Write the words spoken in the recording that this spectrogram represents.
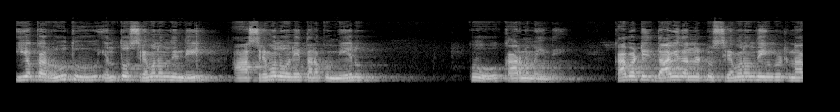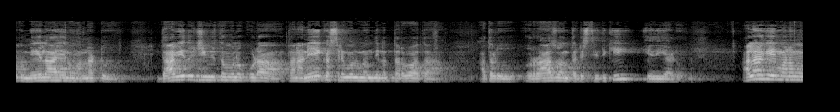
ఈ యొక్క రూతు ఎంతో శ్రమనొందింది. ఆ శ్రమలోనే తనకు మేలుకు కారణమైంది. కాబట్టి దావీదు అన్నట్టు శ్రమనొంది ఉన్నట్టు నాకు మేలాయను అన్నట్టు దావీదు జీవితంలో కూడా తన అనేక శ్రమలు నొందిన తర్వాత అతడు రాజు అంతటి స్థితికి ఎదిగాడు. అలాగే మనము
